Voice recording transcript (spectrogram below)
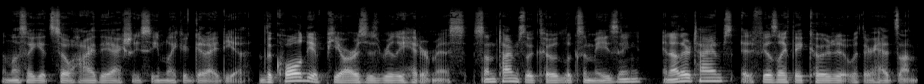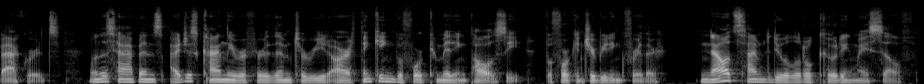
unless I get so high they actually seem like a good idea. The quality of PRs is really hit or miss. Sometimes the code looks amazing, and other times it feels like they coded it with their heads on backwards. When this happens, I just kindly refer them to read our thinking before committing policy before contributing further. Now it's time to do a little coding myself.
